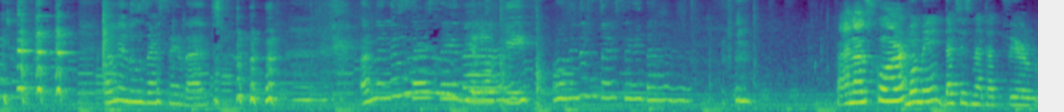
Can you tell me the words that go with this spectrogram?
Only losers say that. Only losers say that. You're lucky. Only losers say that. Final score. Mommy, that is not a fair.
